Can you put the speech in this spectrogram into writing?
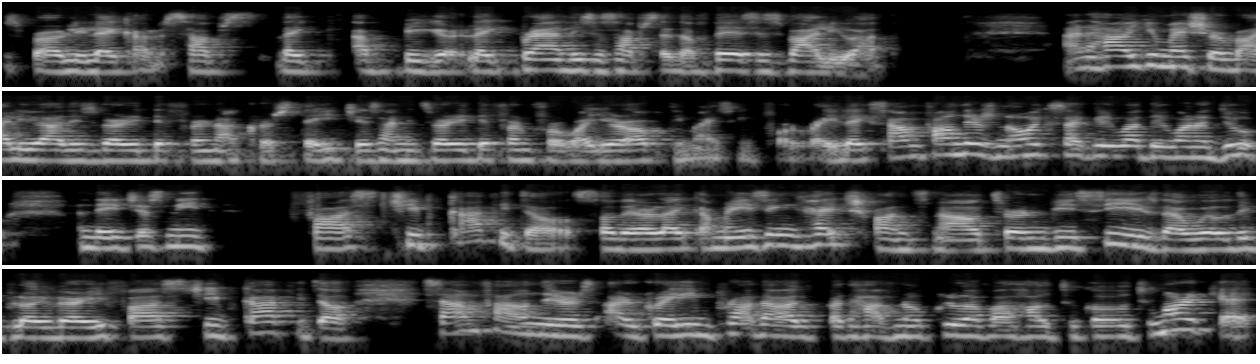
is probably like a subs like a bigger like brand is a subset of this is value add. And how you measure value add is very different across stages, and it's very different for what you're optimizing for, right? Like some founders know exactly what they want to do, and they just need fast, cheap capital. So they're like amazing hedge funds now, turn VCs that will deploy very fast, cheap capital. Some founders are great in product but have no clue about how to go to market,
